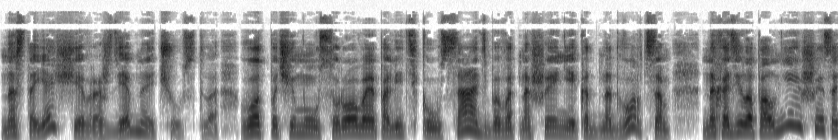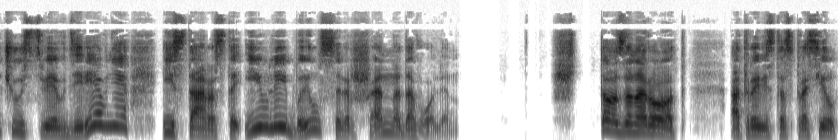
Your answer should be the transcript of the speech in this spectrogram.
настоящее враждебное чувство. Вот почему суровая политика усадьбы в отношении к однодворцам находила полнейшее сочувствие в деревне, и староста Ивлей был совершенно доволен. «Что за народ?» — отрывисто спросил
